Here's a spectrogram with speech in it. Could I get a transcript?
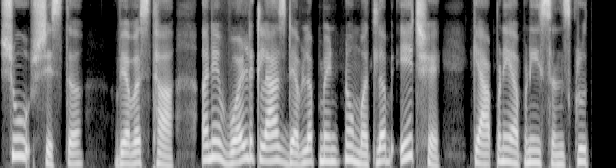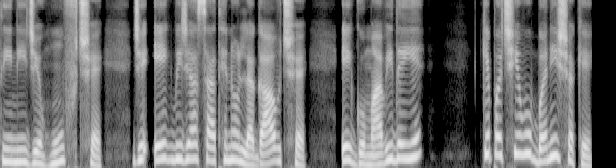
શું શિસ્ત, વ્યવસ્થા અને વર્લ્ડ ક્લાસ ડેવલપમેન્ટનો મતલબ એ છે કે આપણે આપણી સંસ્કૃતિની જે હૂંફ છે, જે એકબીજા સાથેનો લગાવ છે, એ ગુમાવી દઈએ? કે પછી એવું બની શકે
